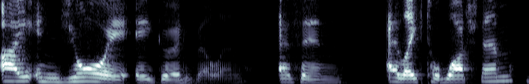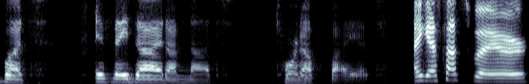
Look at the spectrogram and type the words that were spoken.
I enjoy a good villain. As in I like to watch them, but if they died, I'm not torn up by it. I guess that's where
